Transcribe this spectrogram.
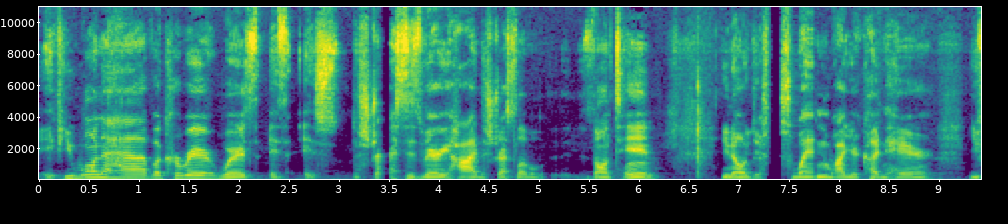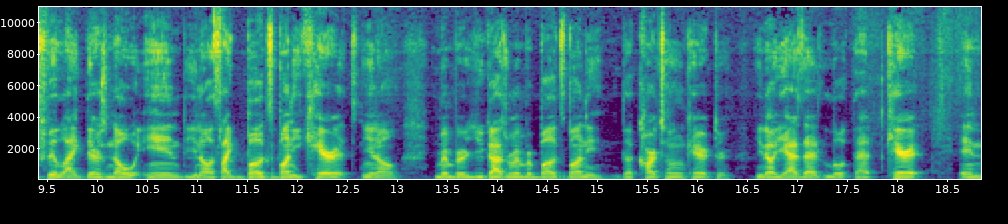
if you want to have a career where it's, it's, it's the stress is very high, the stress level is on ten you know, you're sweating while you're cutting hair. You feel like there's no end. You know, it's like Bugs Bunny carrot. You know, remember you guys remember Bugs Bunny, the cartoon character? You know, he has that little that carrot, and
